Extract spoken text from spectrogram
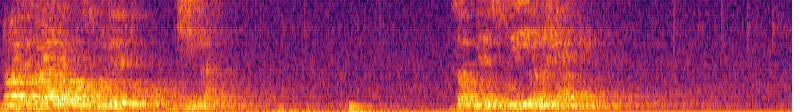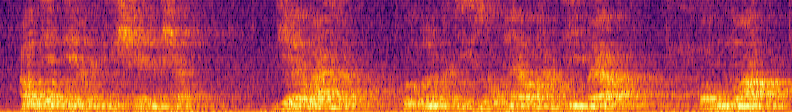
na wametaja wa wasomi wetu njia za kuyazuia mashakili au ya kuyahafifisha yale mashakili njia ya kwanza kwa kuna matatizo unayaona kwenye nyumba yako kwa mume wako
